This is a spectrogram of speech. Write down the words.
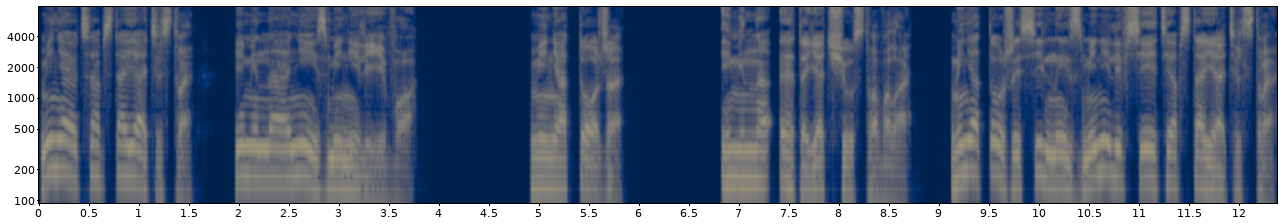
меняются обстоятельства. Именно они изменили его. Меня тоже. Именно это я чувствовала. Меня тоже сильно изменили все эти обстоятельства.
